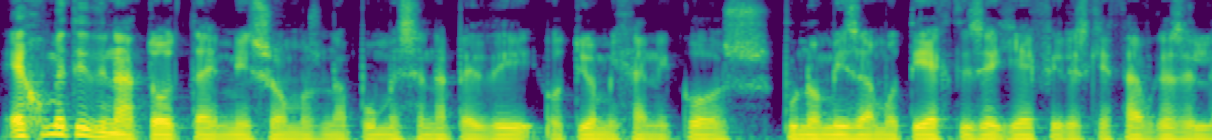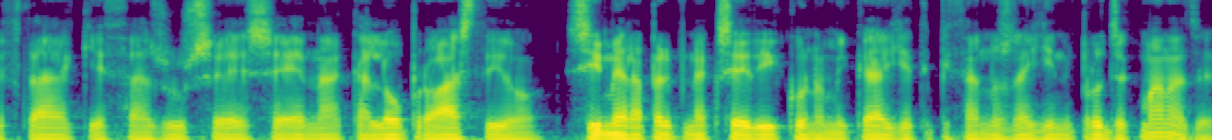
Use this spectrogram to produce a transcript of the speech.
Έχουμε τη δυνατότητα εμείς όμως να πούμε σε ένα παιδί ότι ο μηχανικός που νομίζαμε ότι έκτιζε γέφυρες και θα έβγαζε λεφτά και θα ζούσε σε ένα καλό προάστιο, σήμερα πρέπει να ξέρει οικονομικά γιατί πιθανώς να γίνει project manager.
